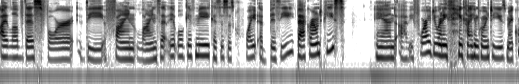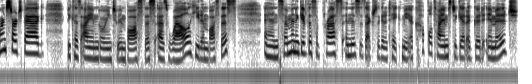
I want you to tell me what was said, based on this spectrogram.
I love this for the fine lines that it will give me because this is quite a busy background piece. And uh, before I do anything, I am going to use my cornstarch bag because I am going to emboss this as well, heat emboss this. And so I'm going to give this a press, and this is actually going to take me a couple times to get a good image.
